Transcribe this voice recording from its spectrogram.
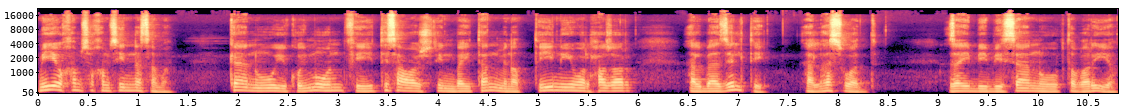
155 نسمة. كانوا يقيمون في 29 بيتا من الطين والحجر البازلتي الأسود زي ببيسان وبطبرية.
